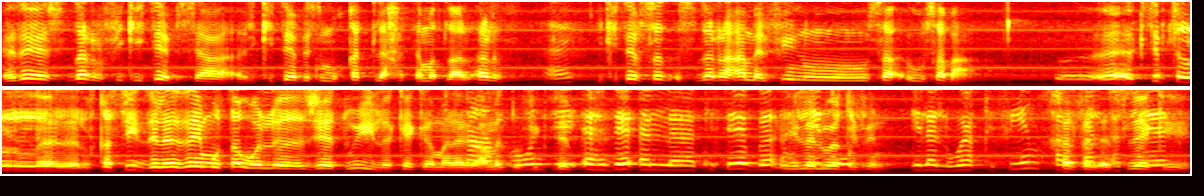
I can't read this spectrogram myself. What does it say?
هذا صدر في كتاب ساعة الكتاب اسمه قتلى حتى مطلع الأرض. الكتاب صدر عام 2007 كتبت القصيدة هذا مطول جهة طويلة كيكا معناها نعم عملته في كتاب. أهداء الكتاب إلى الواقفين. إلى الواقفين خلف, خلف الأسلاك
